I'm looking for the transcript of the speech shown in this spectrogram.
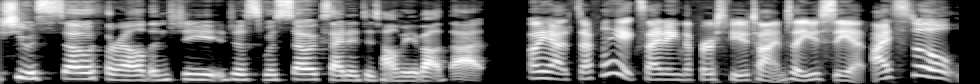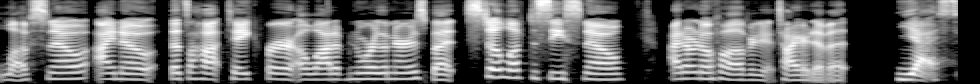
she was so thrilled. And she just was so excited to tell me about that. Oh, yeah, it's definitely exciting the first few times that you see it. I still love snow. I know that's a hot take for a lot of Northerners, but still love to see snow. I don't know if I'll ever get tired of it. Yes,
